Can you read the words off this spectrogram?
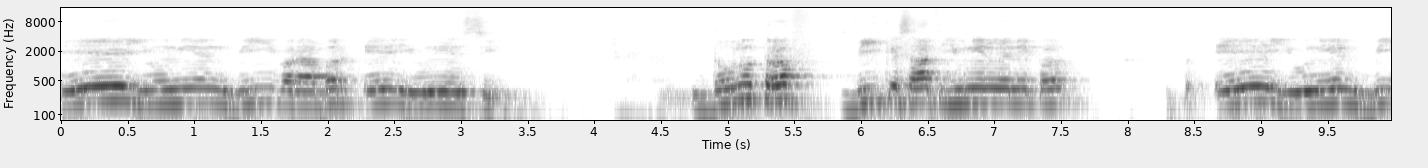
ए यूनियन बी बराबर ए यूनियन सी दोनों तरफ़ बी के साथ यूनियन लेने पर तो ए यूनियन बी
